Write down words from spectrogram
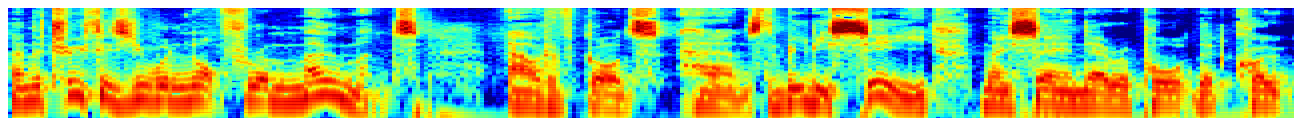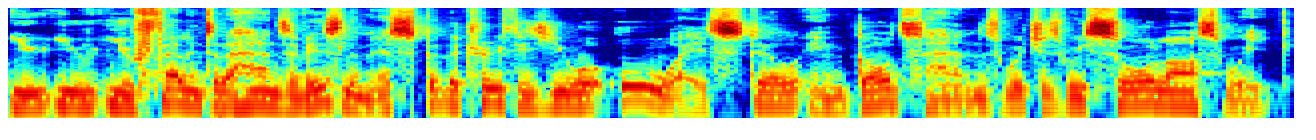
And the truth is, you were not for a moment out of God's hands. The BBC may say in their report that, quote, you, you, you fell into the hands of Islamists, but the truth is you were always still in God's hands, which, as we saw last week,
